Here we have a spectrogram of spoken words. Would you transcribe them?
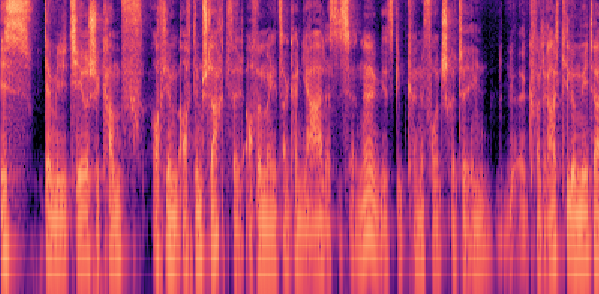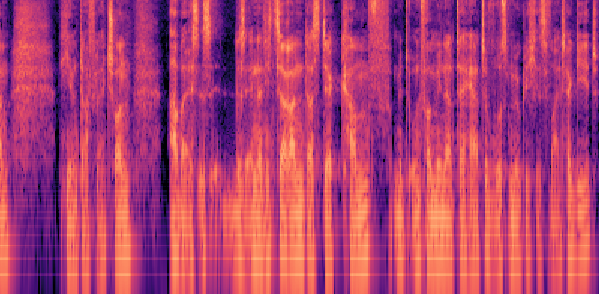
ist der militärische Kampf auf dem, auf dem Schlachtfeld. Auch wenn man jetzt sagen kann, ja, das ist ja, ne, es gibt keine Fortschritte in äh, Quadratkilometern, hier und da vielleicht schon. Aber es ist, das ändert nichts daran, dass der Kampf mit unverminderter Härte, wo es möglich ist, weitergeht.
